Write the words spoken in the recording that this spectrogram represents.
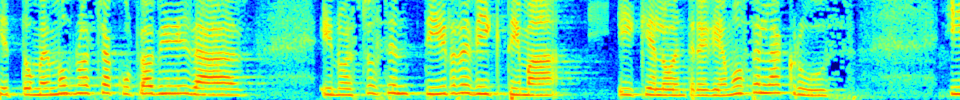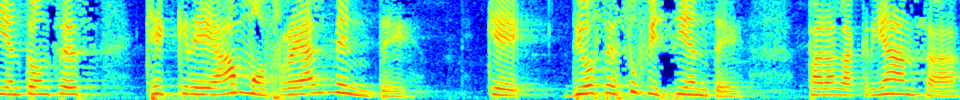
que tomemos nuestra culpabilidad y nuestro sentir de víctima y que lo entreguemos en la cruz y entonces que creamos realmente que Dios es suficiente para la crianza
